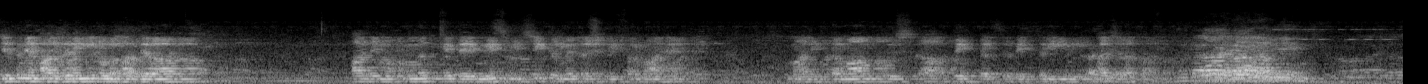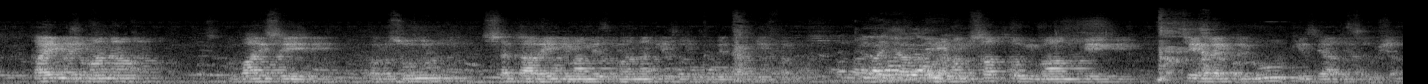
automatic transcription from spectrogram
جتنے حاضرین اور حاضرات آل محمد کے بے مثل ذکر میں تشریف فرما ہے مالک تمام کو اس کا بہتر سے بہترین اجر عطا قائم زمانہ وارث رسول سرکار امام زمانہ کی ضرور میں تحقیق اور ہم سب کو امام کے چہرہ قلوب کی زیادہ سے مشرف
